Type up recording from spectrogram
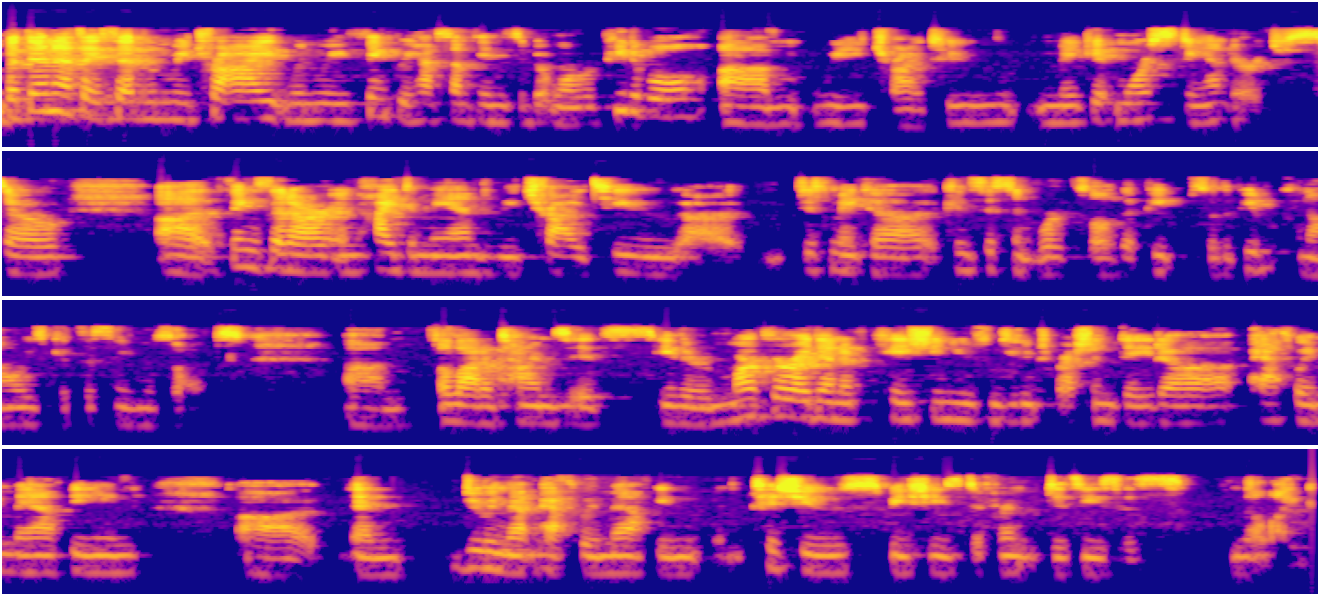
but then, as I said, when we try, when we think we have something that's a bit more repeatable, um, we try to make it more standard. So, uh, things that are in high demand, we try to uh, just make a consistent workflow that people, so that people can always get the same results. Um, a lot of times, it's either marker identification using gene expression data, pathway mapping, uh, and doing that pathway mapping, tissues, species, different diseases, and the like.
